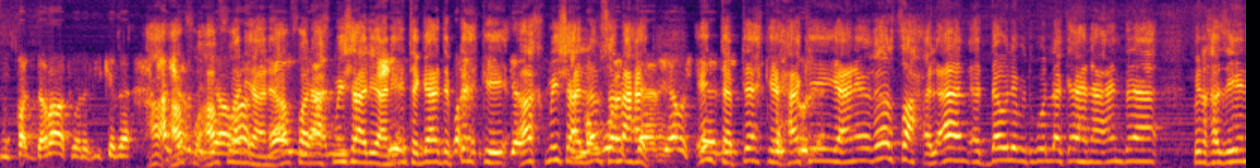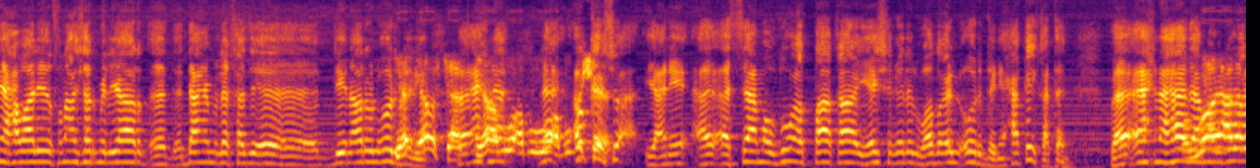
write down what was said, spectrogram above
مقدرات ولا في كذا. عفوا عفوا يعني عفوا أخ مشعل يعني أنت قاعد بتحكي. أخ مشعل لو سمحت أنت بتحكي حكي يعني غير صح. الآن الدولة بتقول لك إحنا عندنا في الخزينة حوالي 12 مليار دعم للدينار الأردني. يا أستاذ، يا أبو- لا، أبو أوكي يعني الساعة موضوع الطاقة يشغل الوضع الأردني حقيقة. فإحنا هذا موضوع بسمعك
